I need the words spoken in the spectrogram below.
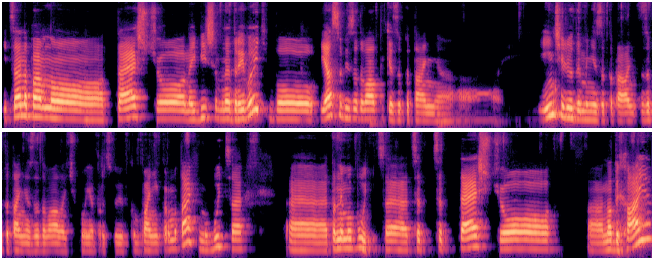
І це, напевно, те, що найбільше мене драйвить, бо я собі задавав таке запитання. Інші люди мені запитання запитання задавали, чому я працюю в компанії Кормотах. І, мабуть, це е, та не мабуть, це це, це те, що е, надихає,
